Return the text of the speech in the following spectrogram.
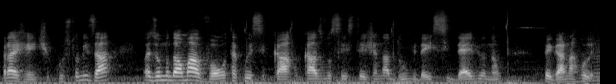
pra gente customizar, mas vamos dar uma volta com esse carro, caso você esteja na dúvida aí se deve ou não pegar na roleta.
